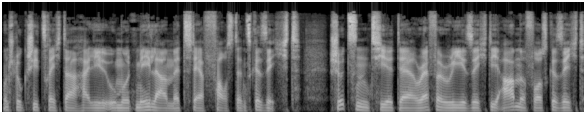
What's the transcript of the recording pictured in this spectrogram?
und schlug Schiedsrichter Halil Umut Mela mit der Faust ins Gesicht. Schützend hielt der Referee sich die Arme vors Gesicht,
